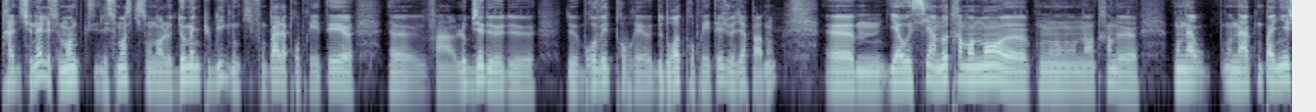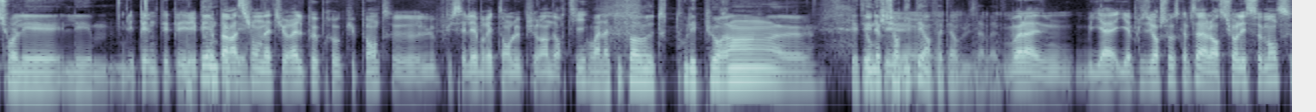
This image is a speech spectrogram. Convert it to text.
traditionnelles, les semences, les semences qui sont dans le domaine public, donc qui ne font pas la propriété, enfin l'objet de, de, de, droit de propriété, je veux dire, pardon. Euh, il y a aussi un autre amendement euh, qu'on est en train de, qu'on a, on a accompagné sur les les, les PNPP, les, préparations naturelles peu préoccupantes, euh, le plus célèbre étant le purin d'ortie. Voilà, tous les purins, qui était une absurdité en fait à la base. Voilà, il y, a, y, a plusieurs choses comme ça. Alors sur les semences,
